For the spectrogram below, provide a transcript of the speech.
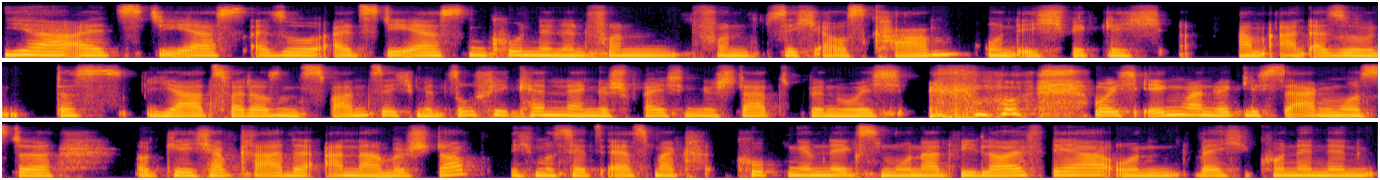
Ja, als die erst, also als die ersten Kundinnen von, von sich aus kamen und ich wirklich am, also das Jahr 2020 mit so viel Kennenlerngesprächen gestartet bin, wo ich, wo ich irgendwann wirklich sagen musste, okay, ich habe gerade Annahmestopp. Ich muss jetzt erstmal gucken im nächsten Monat, wie läuft der und welche Kundinnen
